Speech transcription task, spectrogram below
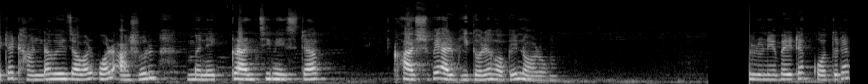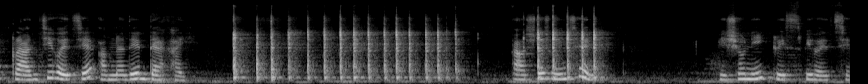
এটা ঠান্ডা হয়ে যাওয়ার পর আসল মানে ক্রাঞ্চিনেসটা আসবে আর ভিতরে হবে নরম। চলুন এবার এটা কতটা ক্রাঞ্চি হয়েছে আপনাদের দেখাই। আওয়াজটা শুনছেন? ভীষণই ক্রিস্পি হয়েছে।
